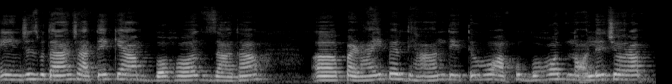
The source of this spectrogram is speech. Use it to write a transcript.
एंजल्स बताना चाहते हैं कि आप बहुत ज़्यादा पढ़ाई पर ध्यान देते हो, आपको बहुत नॉलेज और आप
